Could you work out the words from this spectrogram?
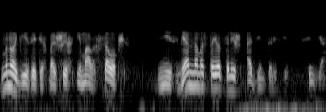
многие из этих больших и малых сообществ. Неизменным остается лишь один коллектив – семья.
